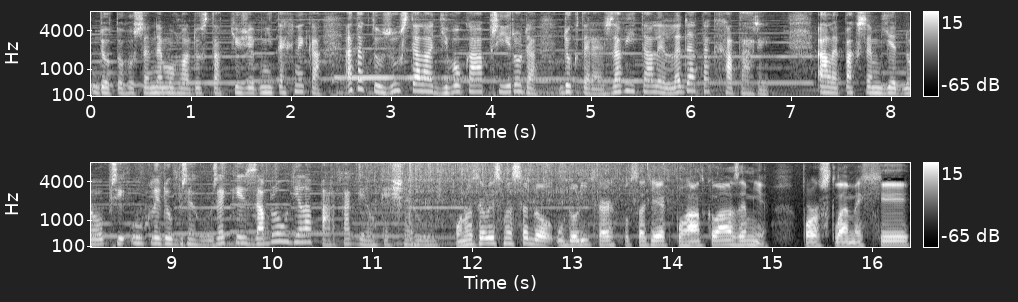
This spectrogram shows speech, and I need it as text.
Do toho se nemohla dostat těžební technika a tak tu zůstala divoká příroda, do které zavítali leda tak chataři. Ale pak jsem jednou při úklidu břehu řeky zabloudila parta geokešerů. Ponořili jsme se do údolí, které v podstatě jak pohádková země. Porostlé mechy,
